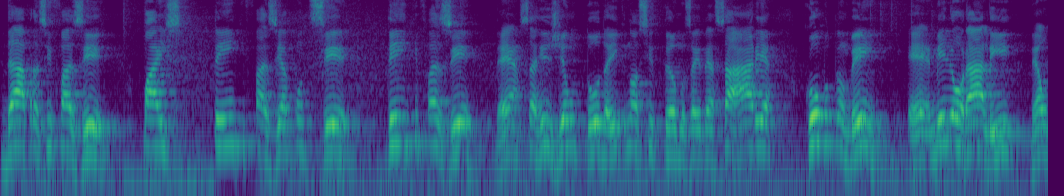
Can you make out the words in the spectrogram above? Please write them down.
Dá para se fazer, mas tem que fazer acontecer, tem que fazer, né? Essa região toda aí que nós citamos aí dessa área, como também é, melhorar ali né, o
